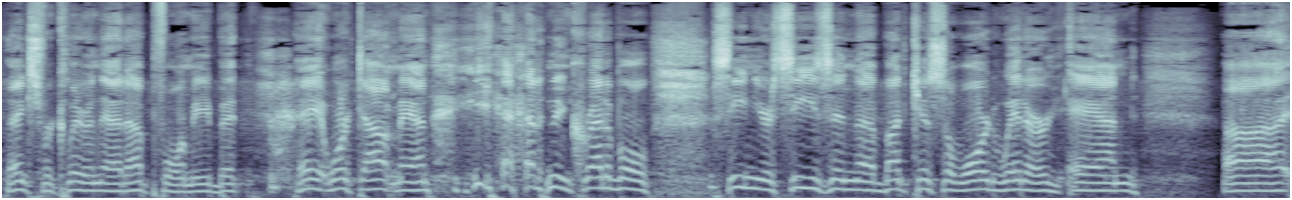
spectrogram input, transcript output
Thanks for clearing that up for me. But hey, it worked out, man. he had an incredible senior season, uh, Butkus Award winner, and uh,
